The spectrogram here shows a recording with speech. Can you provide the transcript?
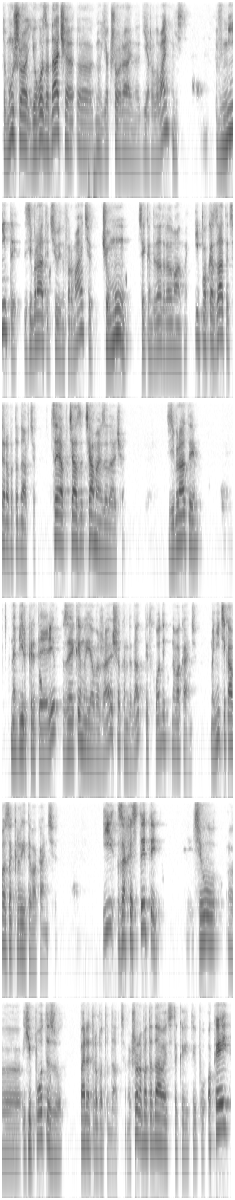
Тому що його задача, е, ну якщо реально є релевантність, вміти зібрати цю інформацію, чому цей кандидат релевантний, і показати це роботодавцю. Це ця, ця моя задача зібрати набір критеріїв, за якими я вважаю, що кандидат підходить на вакансію. Мені цікаво закрити вакансію і захистити цю е, гіпотезу перед роботодавцем. Якщо роботодавець такий, типу, окей.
